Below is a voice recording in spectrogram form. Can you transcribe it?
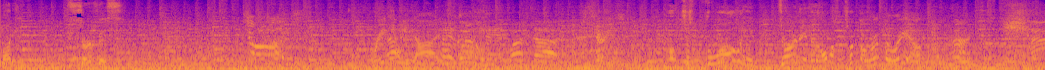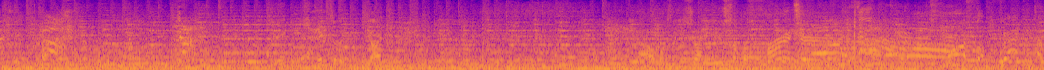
muddy surface. Right in the eye. Oh, just throwing dirt in it almost took the referee out. Big kick to the gut. Now looks like he's trying to use some of the furniture. Off the back with that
